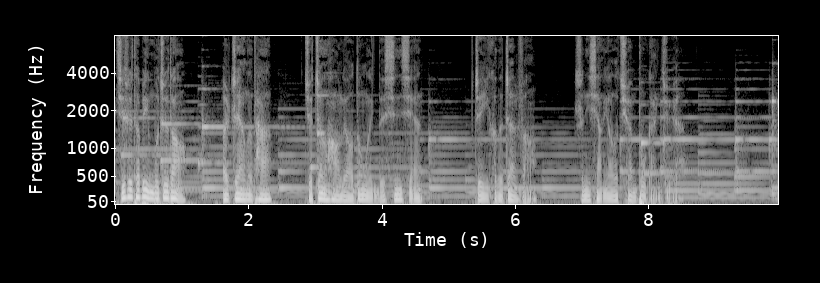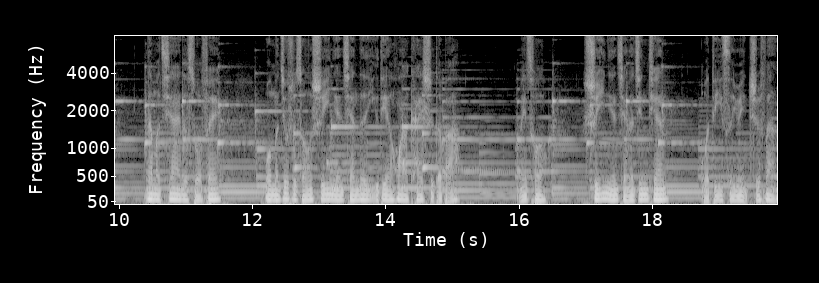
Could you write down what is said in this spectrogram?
其实他并不知道，而这样的他，却正好撩动了你的心弦。这一刻的绽放，是你想要的全部感觉。那么，亲爱的索菲。我们就是从十一年前的一个电话开始的吧？没错，十一年前的今天，我第一次约你吃饭，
